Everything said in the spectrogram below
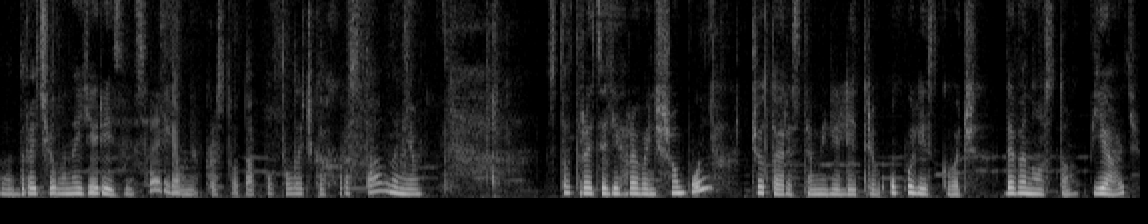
До речі, вони є різні серії, вони просто так по поличках розставлені. 130 гривень шампунь, 400 мл. Ополіскувач 95.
